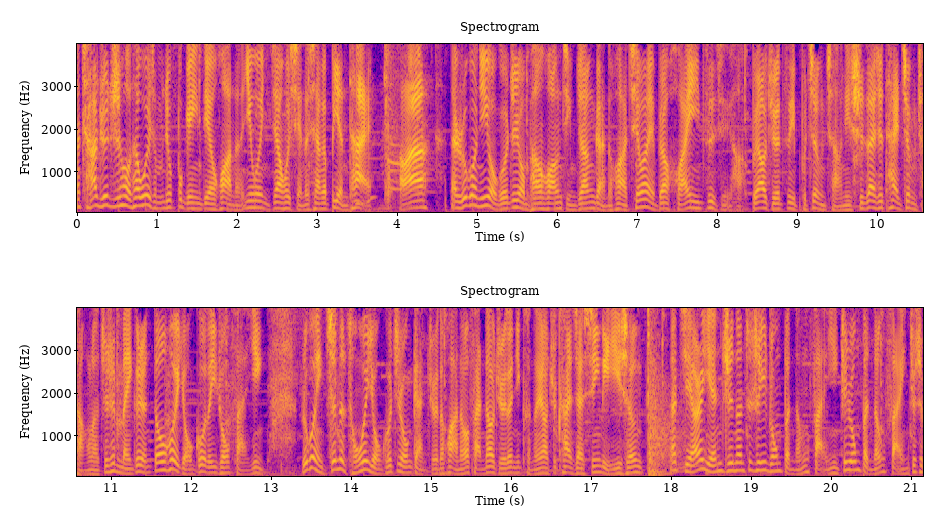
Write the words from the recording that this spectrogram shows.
那察觉之后，她为什么就不给你电话呢？因为你这样会显得像个变态，好啊。那如果你有过这种彷徨紧张感的话，千万也不要怀疑自己哈，不要觉得自己不正常，你实在是太正常了，这是每个人都会有过的一种反应。如果你真的从未有过这种感觉的话，那我反倒觉得你可能要去看一下心理医生。那简而言之呢，这是一种本能反应。这种本能反应就是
